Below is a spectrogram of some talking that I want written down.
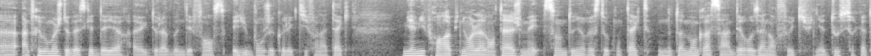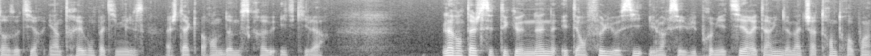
Euh, un très beau match de basket d'ailleurs, avec de la bonne défense et du bon jeu collectif en attaque. Miami prend rapidement l'avantage, mais San Antonio reste au contact, notamment grâce à un DeRozan en feu qui finit à 12 sur 14 au tir et un très bon Patty Mills, hashtag random scrub hit killer. L'avantage c'était que Nunn était en feu lui aussi, il marque ses 8 premiers tirs et termine le match à 33 points.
